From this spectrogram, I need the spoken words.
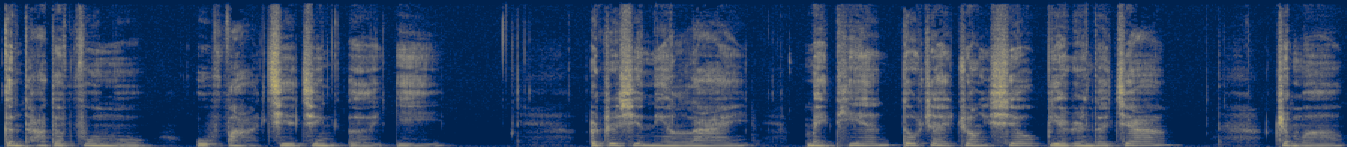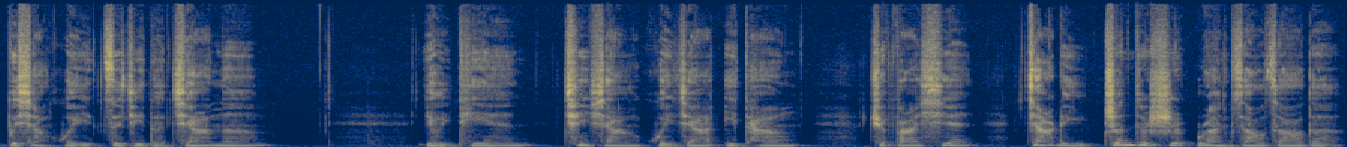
跟他的父母无法接近而已。而这些年来，每天都在装修别人的家，怎么不想回自己的家呢？有一天，庆祥回家一趟，却发现家里真的是乱糟糟的。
